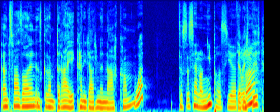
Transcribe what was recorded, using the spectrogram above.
nee. Und zwar sollen insgesamt drei Kandidatinnen nachkommen. What? Das ist ja noch nie passiert, Ja, oder? richtig.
